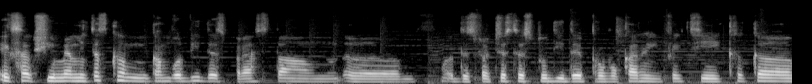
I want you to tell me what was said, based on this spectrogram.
Exact, și mi-amintesc că, că am vorbit despre asta, uh, despre aceste studii de provocare a infecției, cred că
